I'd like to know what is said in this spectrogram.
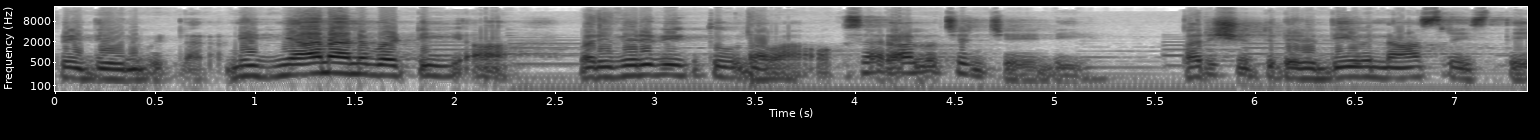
ప్రియ దేవుని బిడ్డారా నీ జ్ఞానాన్ని బట్టి మరి విరవీగుతూ ఉన్నావా? ఒకసారి ఆలోచన చేయండి. పరిశుద్ధుడైన దేవుని ఆశ్రయిస్తే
